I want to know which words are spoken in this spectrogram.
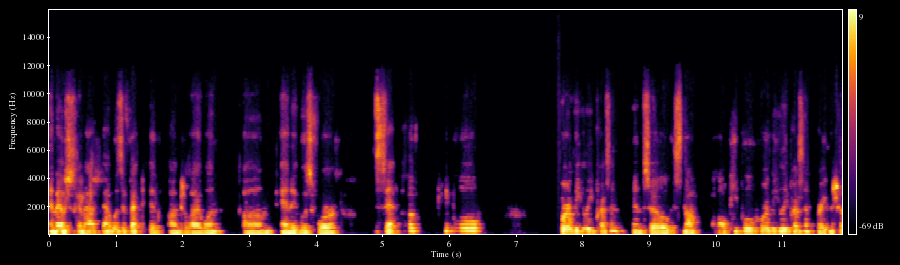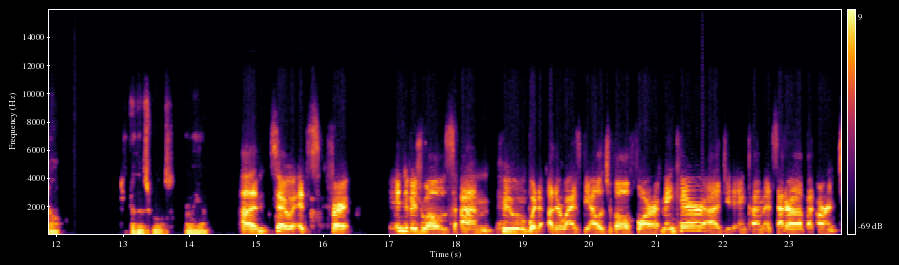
And I was just going to add that was effective on July 1. Um, and it was for a set of people who are legally present. And so it's not all people who are legally present, right, Michelle? Do you know those rules earlier? Um, so it's for individuals um, who would otherwise be eligible for MaineCare uh, due to income, et cetera, but aren't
